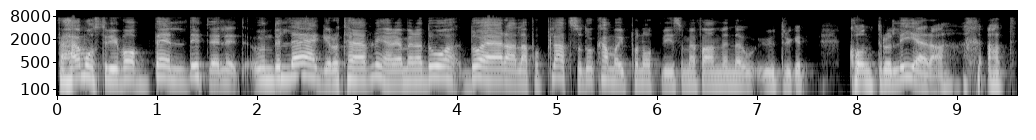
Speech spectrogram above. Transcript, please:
För här måste det ju vara väldigt, väldigt under läger och tävlingar. Jag menar då, då är alla på plats och då kan man ju på något vis, om jag får använda uttrycket, kontrollera att,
